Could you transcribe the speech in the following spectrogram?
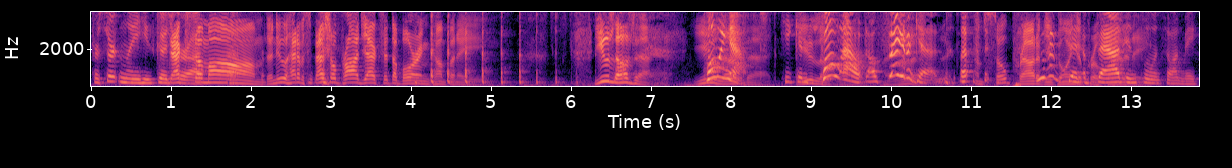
For certainly, he's good for us. Sexta Uh, Mom, the new head of special projects at the Boring Company. you love that. You pulling out. That. He can You pull that. out. I'll say it again. That's, I'm so proud of you you have going been a bad influence on me.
